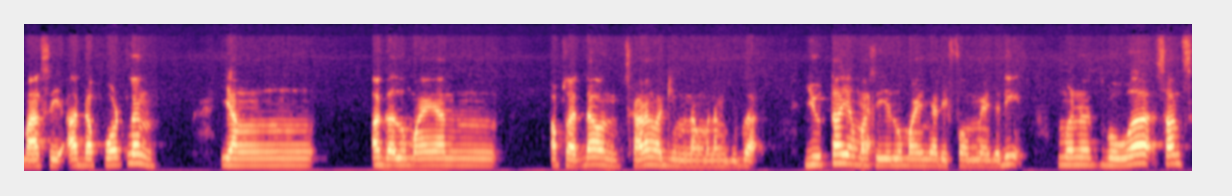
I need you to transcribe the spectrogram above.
Masih ada Portland yang agak lumayan upside down. Sekarang lagi menang-menang juga. Utah yang Ya. masih lumayan nyari formnya. Jadi menurut gua Suns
